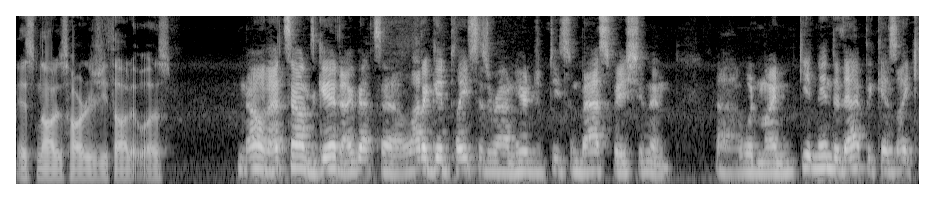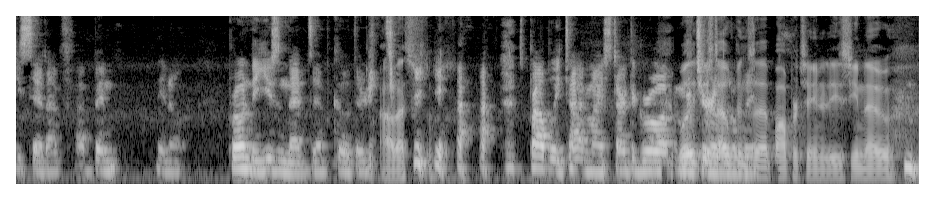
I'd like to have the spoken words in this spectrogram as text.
it's not as hard as you thought it was. No, that sounds good. I've got uh, a lot of good places around here to do some bass fishing, and uh, wouldn't mind getting into that because, like you said, I've I've been, you know, prone to using that Zebco 33. Oh, that's yeah. It's probably time I start to grow up. well, it just opens up opportunities. You know, hmm.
